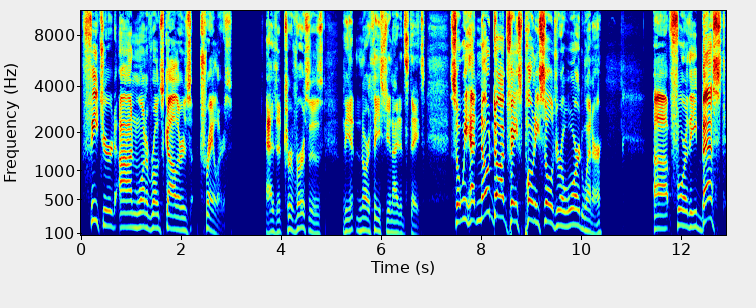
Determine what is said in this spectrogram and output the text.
featured on one of Road Scholars' trailers as it traverses the Northeast United States. So we had no dog face Pony Soldier Award winner uh, for the best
